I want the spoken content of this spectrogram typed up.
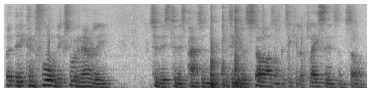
But that it conformed extraordinarily to this, to this pattern, particular stars on particular places, and so on.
